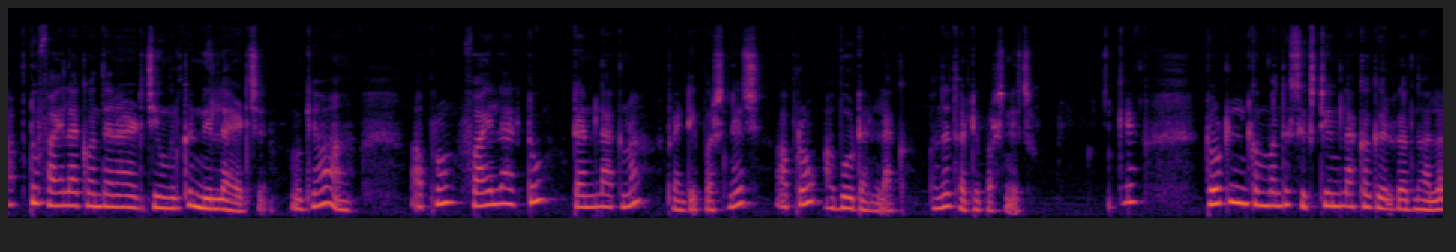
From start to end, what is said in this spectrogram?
up to five lakh வந்து என்ன ஆகிடுச்சு இவங்களுக்கு நில் ஆகிடுச்சு ஓகேவா அப்புறம் ஃபைவ் லேக் டு டென் லேக்னா டுவெண்ட்டி பர்சன்டேஜ் அப்புறம் அபோவ் டென் லேக் வந்து thirty percentage okay total income வந்து சிக்ஸ்டீன் லேக்காக இருக்கிறதுனால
